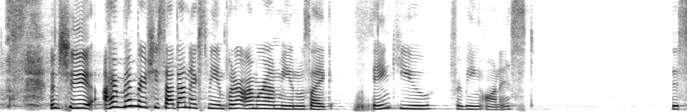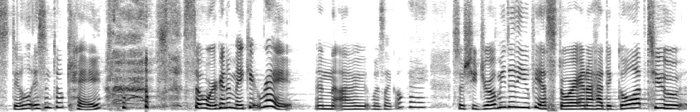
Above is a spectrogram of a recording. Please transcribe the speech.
and she, I remember she sat down next to me and put her arm around me and was like, Thank you for being honest. This still isn't okay. so we're to make it right. And I was like, okay. So she drove me to the UPS store, and I had to go up to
